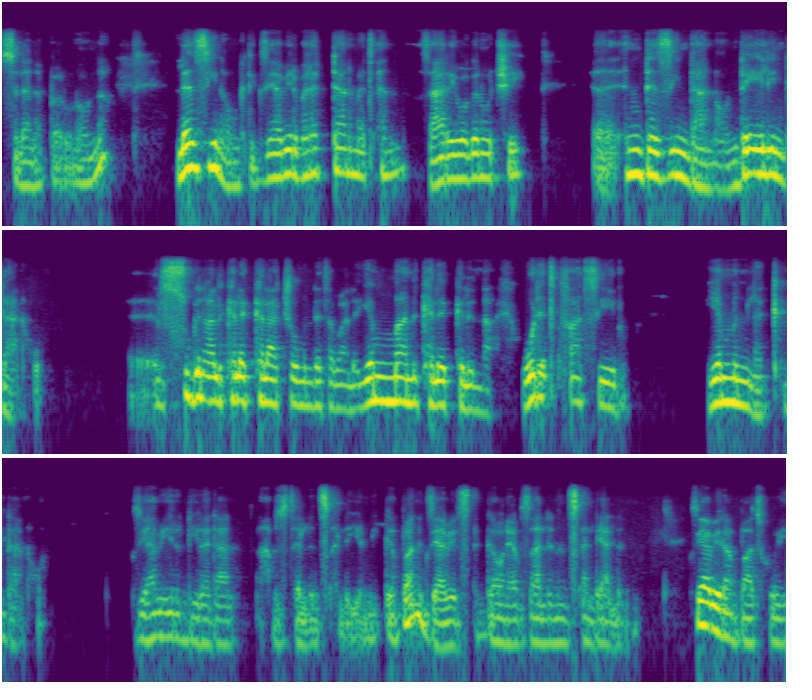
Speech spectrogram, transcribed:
ስለነበሩ ነው እና ለዚህ ነው እንግዲህ እግዚአብሔር በረዳን መጠን ዛሬ ወገኖቼ እንደዚህ እንዳንሆን እንደ ኤሊ እንዳንሆን እርሱ ግን አልከለከላቸውም እንደተባለ የማንከለክልና ወደ ጥፋት ሲሄዱ የምንለቅ እንዳንሆን እግዚአብሔር እንዲረዳን አብዝተን ልንጸልይ የሚገባን እግዚአብሔር ጸጋውን ያብዛልን እንጸልያለን። እግዚአብሔር አባት ሆይ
